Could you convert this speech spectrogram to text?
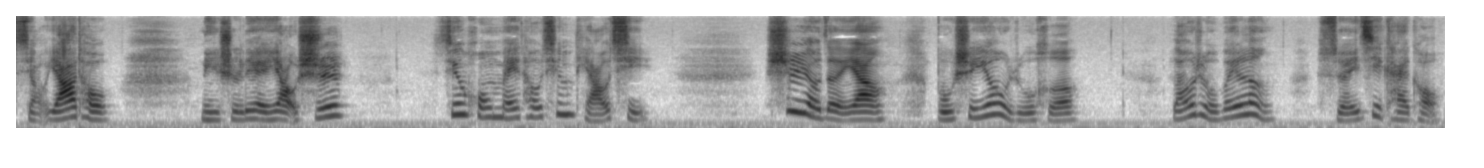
小丫头，你是炼药师？”惊鸿眉头轻挑起：“是又怎样？不是又如何？”老者微愣，随即开口：“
